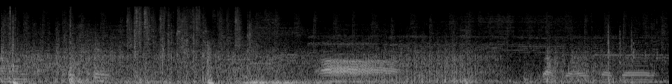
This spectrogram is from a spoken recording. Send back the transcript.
Um, Oh. That's good, that's good.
